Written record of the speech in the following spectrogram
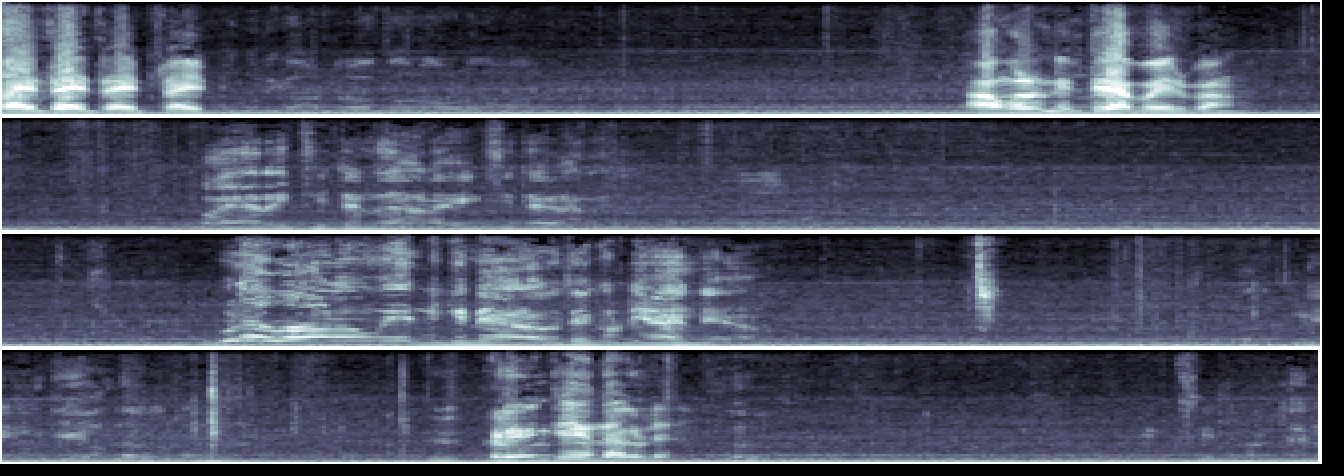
right right right right அவங்களும் நித்திரையா போயிருப்பாங்க. ஃபயர் எக்ஸிட்னு எக்ஸிட்டே இவ்வளோ வாகனம் ஏன் நிற்கிறேன் செக்யூரிட்டி வேண்டியா கிளீனிங் செய்ய வந்தாங்க ക്ലീനിങ് ചെയ്യുന്നതാകട്ടെ எக்ஸிட் ஹோட்டல்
